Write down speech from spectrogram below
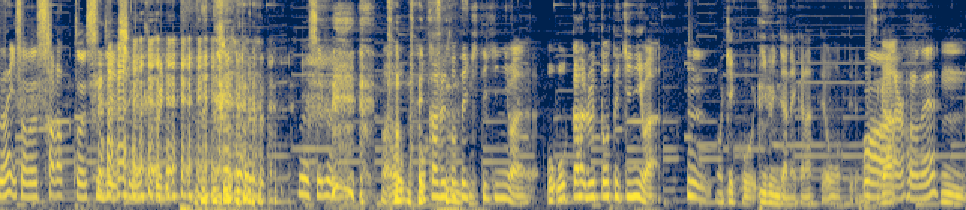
何そのさらっとすげえ締めくくり。うんすごい。まあ、オカルト的的には、おオカルト的には、うん。まあ、結構いるんじゃないかなって思ってるんですああ、なるが、ほどね。うん、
